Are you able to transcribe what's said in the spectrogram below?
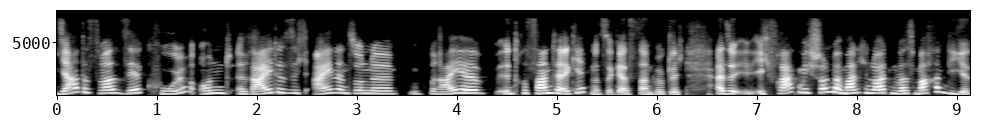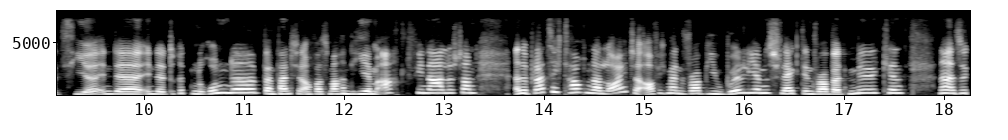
Ja, das war sehr cool und reihte sich ein in so eine Reihe interessante Ergebnisse gestern, wirklich. Also ich frage mich schon bei manchen Leuten, was machen die jetzt hier in der, in der dritten Runde? Bei manchen auch, was machen die hier im Achtelfinale schon? Also plötzlich tauchen da Leute auf. Ich meine, Robbie Williams schlägt den Robert Milkins. Na, also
